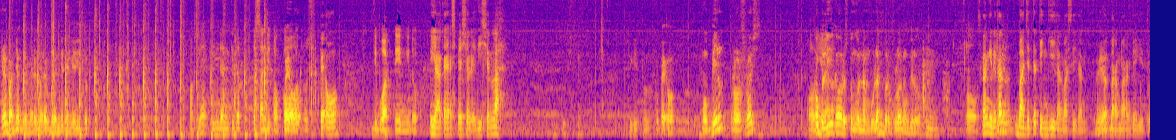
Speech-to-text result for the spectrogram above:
Kayaknya banyak deh merek-merek branded yang kayak gitu maksudnya inden kita pesan di toko PO. terus PO dibuatin gitu. iya kayak special edition lah begitu ke PO mobil Rolls Royce Oh, kau iya. beli kau harus tunggu enam bulan baru keluar mobil lo hmm. Oh, sekarang gini iya. kan budgetnya tinggi kan pasti kan Iya. buat barang-barang kayak gitu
